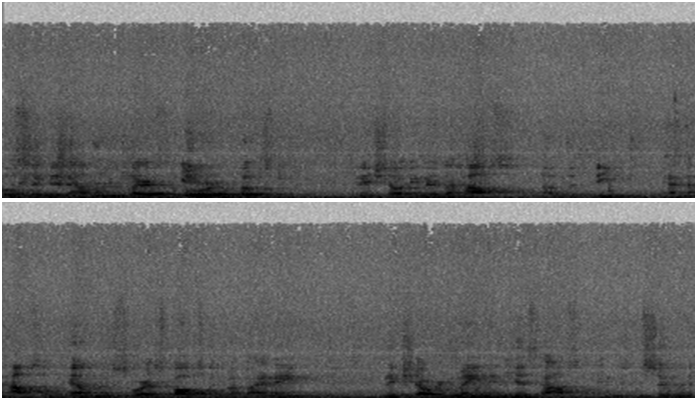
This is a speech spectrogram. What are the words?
will send it out, declares the Lord of hosts, and it shall enter the house of the thief and the house of him who swears falsely by my name, and it shall remain in his house and consume it,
